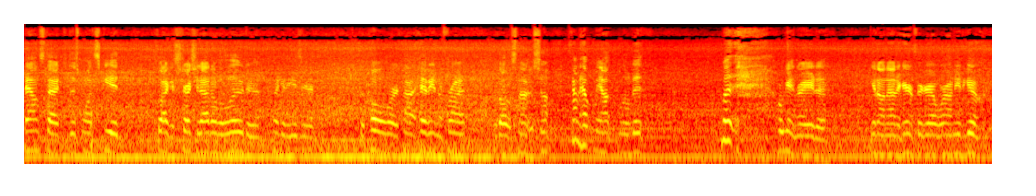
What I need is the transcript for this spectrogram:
down stacked to just one skid so I can stretch it out over the load to make it easier to pull where it's not heavy in the front with all the snow. So kind of helped me out a little bit. But we're getting ready to get on out of here and figure out where I need to go.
